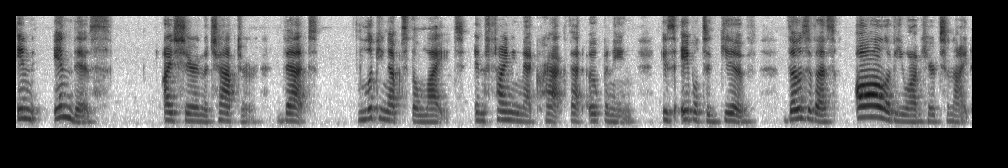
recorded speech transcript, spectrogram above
in in this, I share in the chapter that looking up to the light and finding that crack, that opening, is able to give those of us, all of you on here tonight,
